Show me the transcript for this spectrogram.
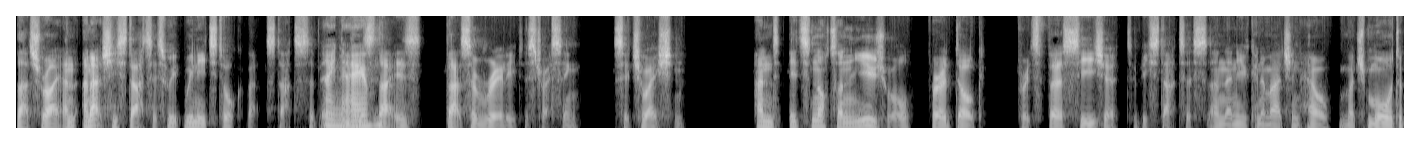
That's right. And and actually status, we, we need to talk about status a bit. I know. Because that is that's a really distressing situation. And it's not unusual for a dog for its first seizure to be status. And then you can imagine how much more di-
